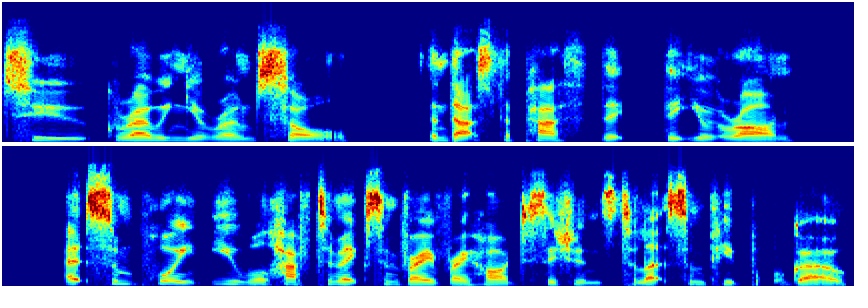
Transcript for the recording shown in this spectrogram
to growing your own soul, and that's the path that, that you're on, at some point you will have to make some very, very hard decisions to let some people go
